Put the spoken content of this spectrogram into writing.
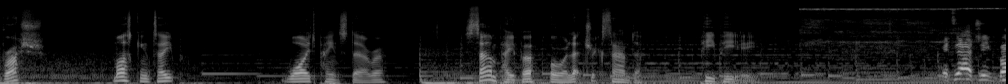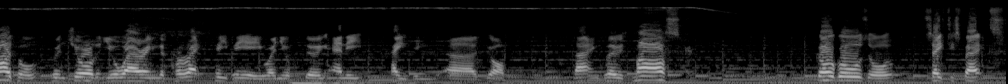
brush, masking tape, wide paint stirrer, sandpaper or electric sander, PPE. It's actually vital to ensure that you're wearing the correct PPE when you're doing any painting uh, job. That includes mask, goggles or safety specs.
